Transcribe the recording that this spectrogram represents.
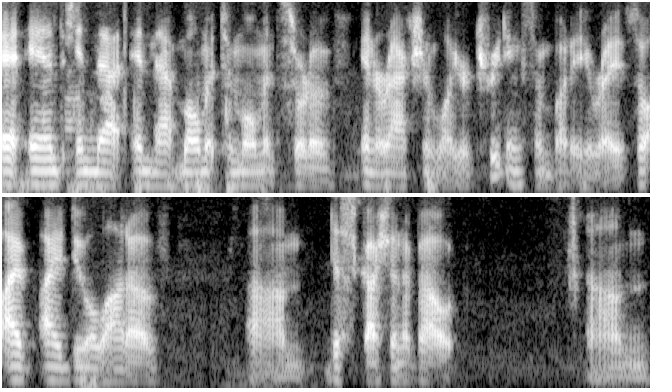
and, and in that in that moment to moment sort of interaction while you're treating somebody, right? So I I do a lot of um, discussion about um,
